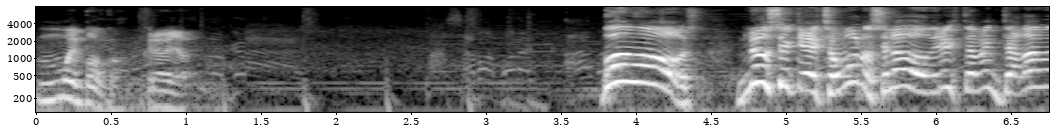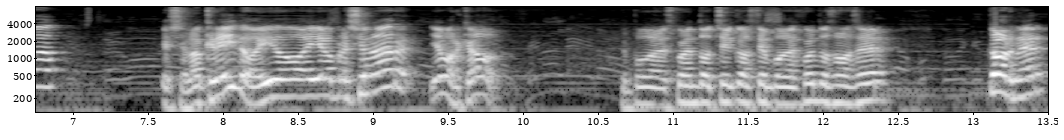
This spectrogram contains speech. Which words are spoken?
muy poco, creo yo. ¡Vamos! No sé qué ha hecho Bono, se lo ha dado directamente a Dama. Que se lo ha creído, ha ido ahí a presionar y ha marcado. Tiempo de descuento, chicos, tiempo de descuento, eso va a ser corner.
